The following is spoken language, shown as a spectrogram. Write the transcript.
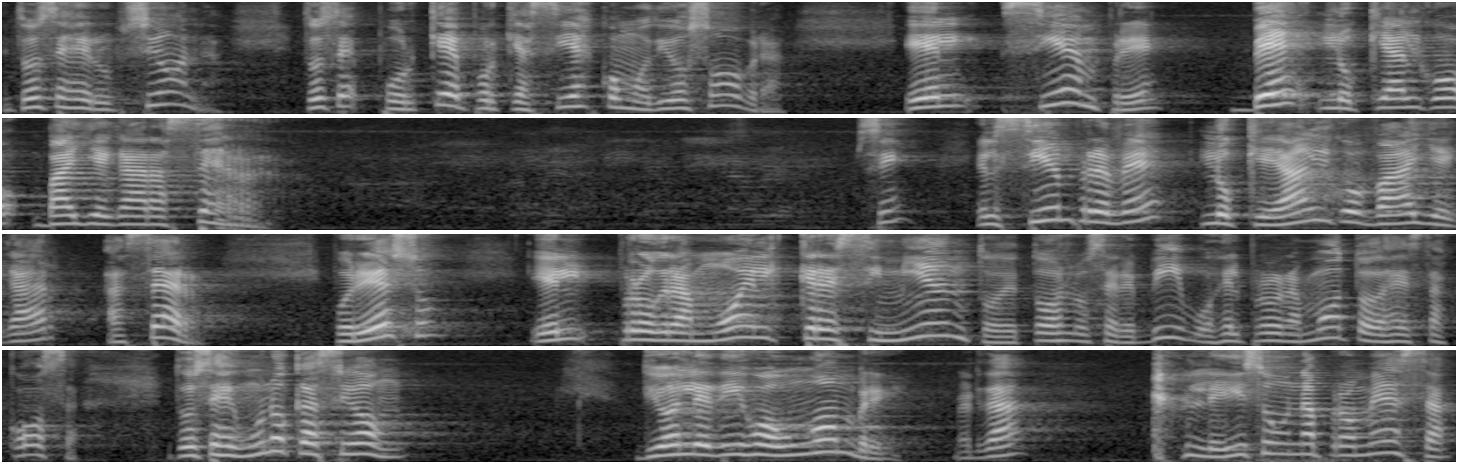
Entonces erupciona. Entonces, ¿por qué? Porque así es como Dios obra. Él siempre ve lo que algo va a llegar a ser. ¿Sí? Él siempre ve lo que algo va a llegar a ser. Por eso, Él programó el crecimiento de todos los seres vivos, Él programó todas estas cosas. Entonces, en una ocasión, Dios le dijo a un hombre, ¿verdad? Le hizo una promesa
